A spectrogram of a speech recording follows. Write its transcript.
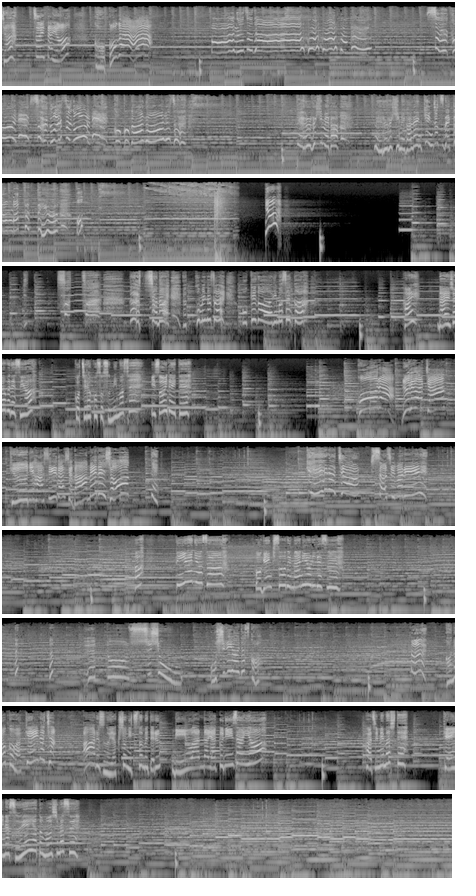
ちゃん着いたよ。ここがこちらこそすみません。急いでいて。こーらルルアちゃん急に走り出しちゃダメでしょって。ケイラちゃん久しぶり。あピアニャさんお元気そうで何よりです。ええっと師匠。お知り合いですか？この子はケイナちゃん。アールズの役所に勤めてる敏腕な役人さんよ。はじめまして。ケイナスエイヤと申します。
